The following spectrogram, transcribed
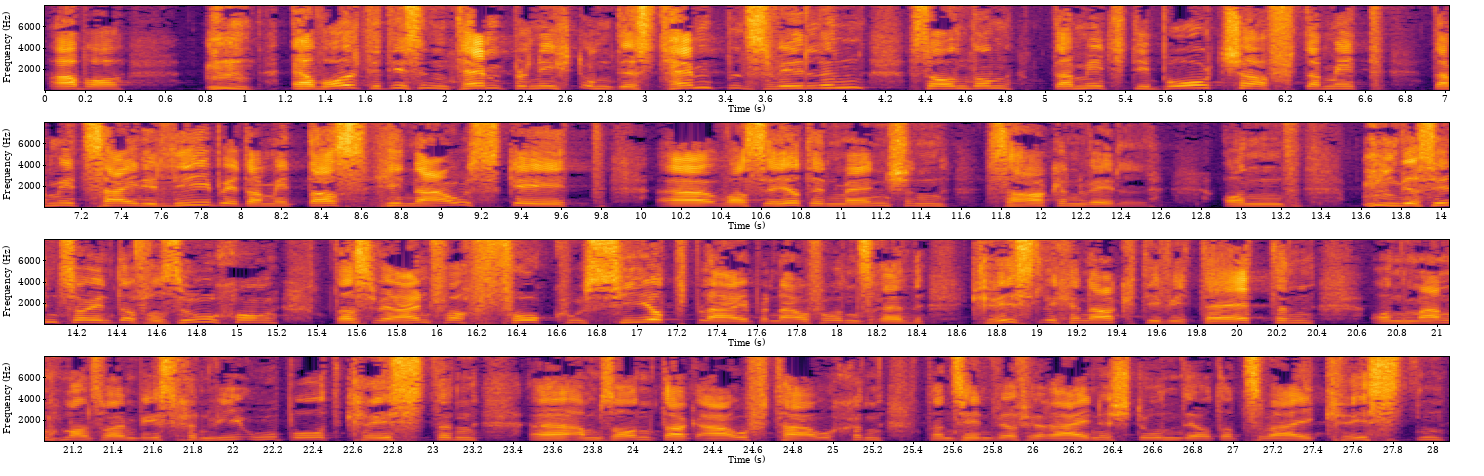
Aber er wollte diesen Tempel nicht um des Tempels willen, sondern damit die Botschaft, damit, damit seine Liebe, damit das hinausgeht, äh, was er den Menschen sagen will. Und wir sind so in der Versuchung, dass wir einfach fokussiert bleiben auf unsere christlichen Aktivitäten und manchmal so ein bisschen wie U-Boot-Christen äh, am Sonntag auftauchen. Dann sind wir für eine Stunde oder zwei Christen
